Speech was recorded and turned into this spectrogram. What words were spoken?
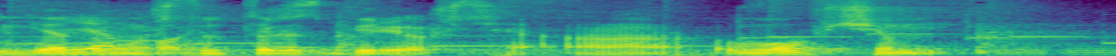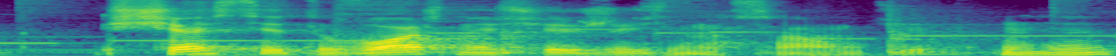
я, я думаю, понял. что ты разберешься. А, в общем, счастье это важная часть жизни на самом деле. Угу.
